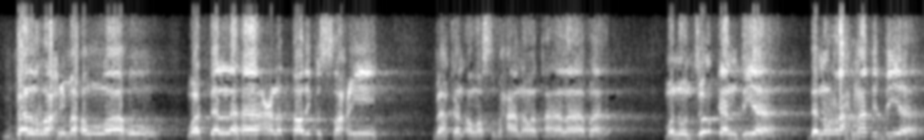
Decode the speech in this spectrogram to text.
Bal rahimahallahu wa dallaha 'ala tariqis sahih. Bahkan Allah Subhanahu wa taala apa? Menunjukkan dia dan merahmati dia,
